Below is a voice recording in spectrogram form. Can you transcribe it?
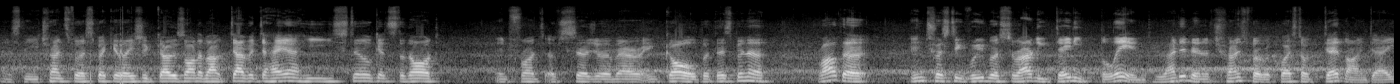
As the transfer speculation goes on about David De Gea, he still gets the nod in front of Sergio Romero in goal. But there's been a rather interesting rumour surrounding Daley Blind, who handed in a transfer request on deadline day.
